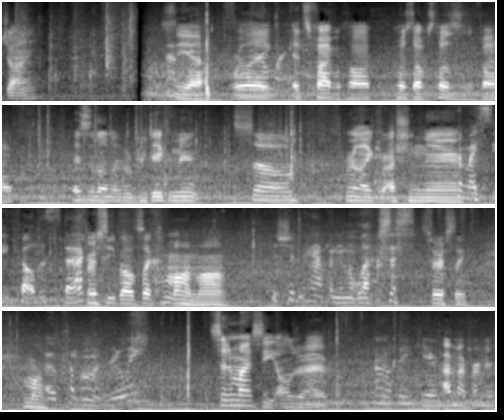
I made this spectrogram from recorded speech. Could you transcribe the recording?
Johnny. So yeah, we're like, it's 5 o'clock, post office closes at 5. This is a little bit of a predicament, so we're like rushing there. My seatbelt is stuck. First seatbelt's like, come on, mom. This shouldn't happen in a Lexus. Seriously, come on. Oh, come on, really? Sit in my seat, I'll drive. Oh, thank you. I have my permit.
